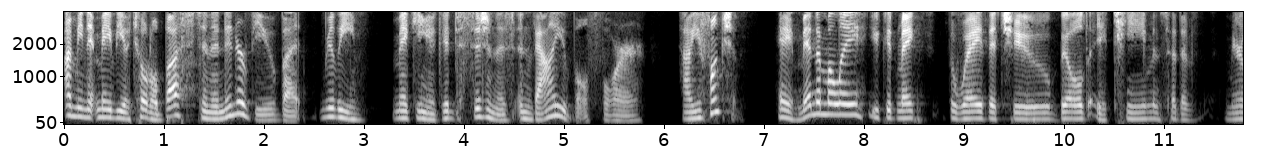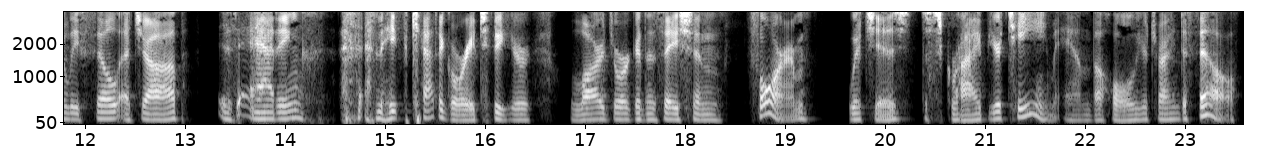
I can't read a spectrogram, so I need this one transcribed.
I mean, it may be a total bust in an interview, but really making a good decision is invaluable for how you function. Hey, minimally, you could make the way that you build a team instead of merely fill a job is adding an eighth category to your large organization form, which is describe your team and the hole you're trying to fill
